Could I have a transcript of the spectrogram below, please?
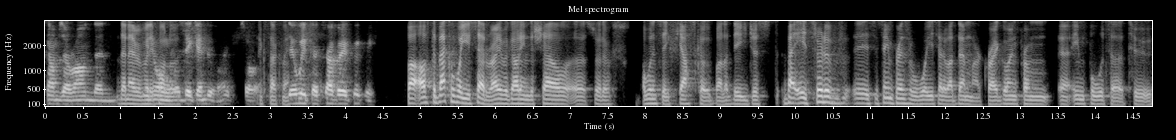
comes around, then then everybody you know follows. What they can do, right? So exactly, they will catch up very quickly. But off the back of what you said, right, regarding the Shell uh, sort of, I wouldn't say fiasco, but they just, but it's sort of, it's the same principle what you said about Denmark, right? Going from uh, importer to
